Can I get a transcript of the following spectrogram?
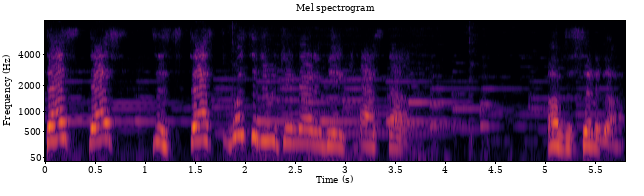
That's that's just that's what's the difference between that and being cast out of the synagogue?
